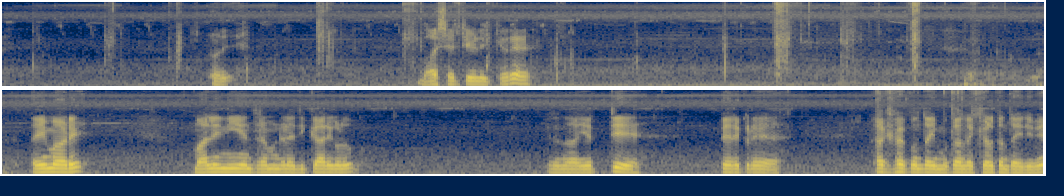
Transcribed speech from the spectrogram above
ನೋಡಿ. ಬಾಶೆಟ್ಟಿಹಳ್ಳಿ ಕೆರೆ. ದಯಮಾಡಿ ಮಾಲಿನ್ಯ ನಿಯಂತ್ರಣ ಮಂಡಳಿ ಅಧಿಕಾರಿಗಳು ಇದನ್ನು ಎತ್ತಿ ಬೇರೆ ಕಡೆ ಹಾಕಿಸ್ಬೇಕು ಅಂತ ಈ ಮುಖಾಂತರ ಕೇಳ್ಕೊತಾ ಇದ್ದೀವಿ.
